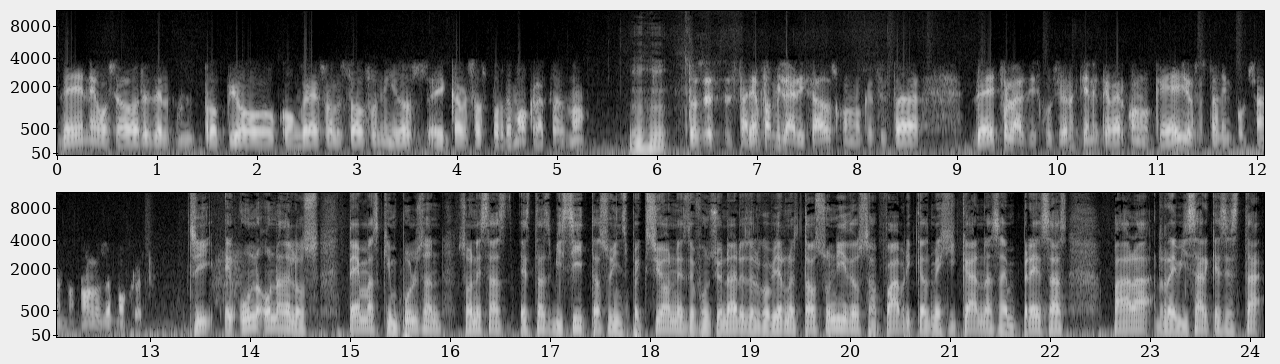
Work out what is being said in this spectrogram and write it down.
de negociadores del propio Congreso de los Estados Unidos, eh, encabezados por demócratas, ¿no? Ujú. Entonces estarían familiarizados con lo que se está... De hecho, las discusiones tienen que ver con lo que ellos están impulsando, ¿no? Los demócratas. Sí, eh, uno, uno de los temas que impulsan son estas, estas visitas o inspecciones de funcionarios del gobierno de Estados Unidos a fábricas mexicanas, a empresas, para revisar que se está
